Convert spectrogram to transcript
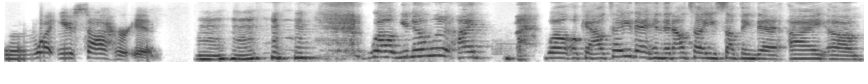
what you saw her in? Mm-hmm. well, you know what I well, okay, I'll tell you that, and then I'll tell you something that I um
